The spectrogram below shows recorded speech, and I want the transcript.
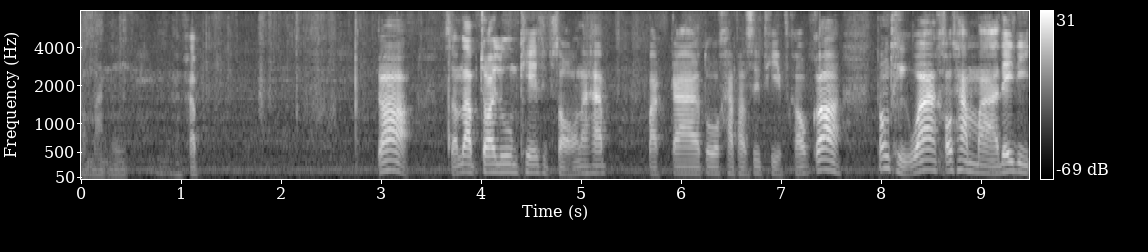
ประมาณนี้นะครับ ก็สำหรับ Joy Room K12 นะครับปากกาตัว Capacitive เขาก็ต้องถือว่าเขาทำมาได้ดี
